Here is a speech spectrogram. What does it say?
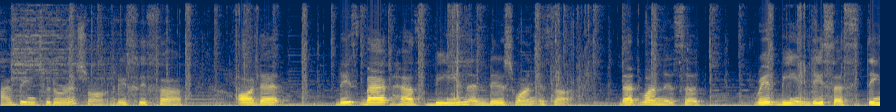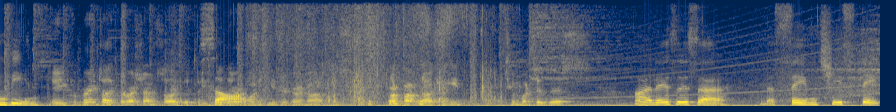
I've been to the restaurant. This is a oh that this bag has bean and this one is a that one is a red bean. This a sting bean. Yeah, you can bring it to like the restaurant so like if people Sauce. there want to eat it or not. I'm probably not gonna eat too much of this. Oh, this is a the same cheese stick,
